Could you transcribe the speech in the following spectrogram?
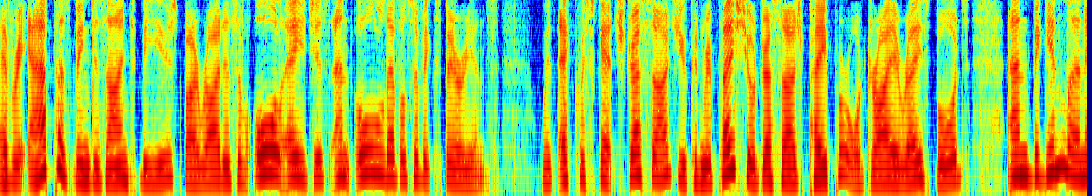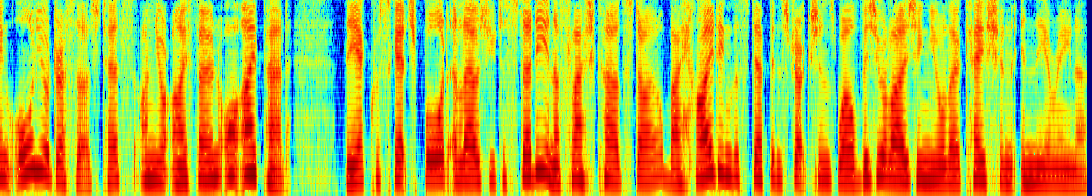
Every app has been designed to be used by riders of all ages and all levels of experience. With Equisketch Dressage, you can replace your dressage paper or dry erase boards and begin learning all your dressage tests on your iPhone or iPad. The Equisketch board allows you to study in a flashcard style by hiding the step instructions while visualizing your location in the arena.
